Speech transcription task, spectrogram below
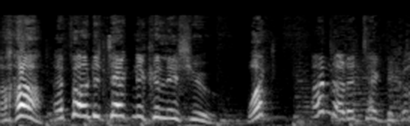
Aha! I found a technical issue. What? I'm not a technical.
